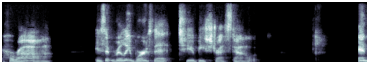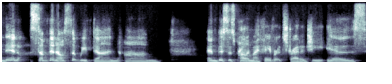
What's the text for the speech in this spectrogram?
hurrah, is it really worth it to be stressed out? And then something else that we've done um, and this is probably my favorite strategy is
